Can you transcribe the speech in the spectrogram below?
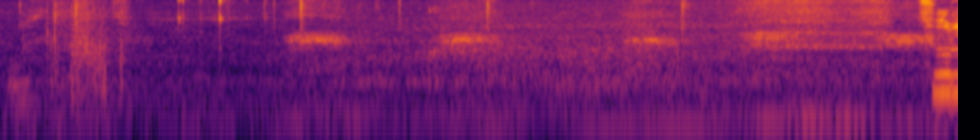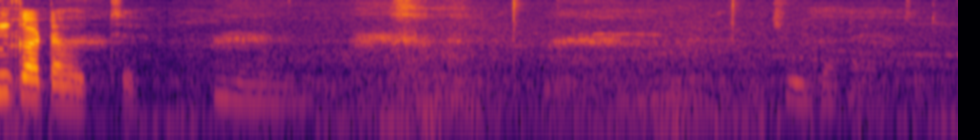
তো চুল কাটা হচ্ছে। চুল কাটা হচ্ছে ঠিক।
